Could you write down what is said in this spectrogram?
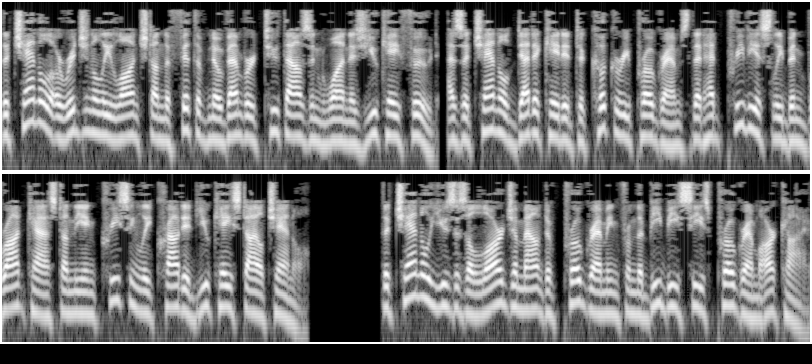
The channel originally launched on 5 November 2001 as UK Food, as a channel dedicated to cookery programmes that had previously been broadcast on the increasingly crowded UK-style channel. The channel uses a large amount of programming from the BBC's programme archive.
